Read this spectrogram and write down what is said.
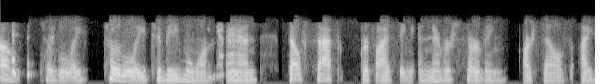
oh, totally, totally. To be more yeah. and self-sacrificing and never serving ourselves. I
